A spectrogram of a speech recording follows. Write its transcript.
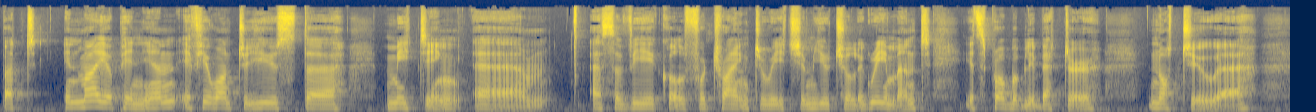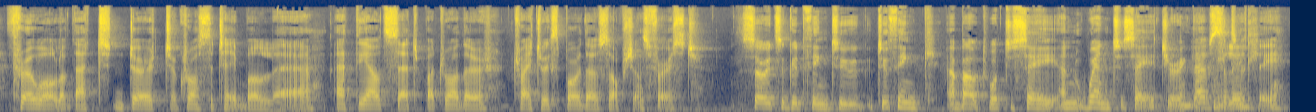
But in my opinion, if you want to use the meeting um, as a vehicle for trying to reach a mutual agreement, it's probably better not to. Uh, throw all of that dirt across the table uh, at the outset, but rather try to explore those options first. So it's a good thing to to think about what to say and when to say it during that meeting. Absolutely.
